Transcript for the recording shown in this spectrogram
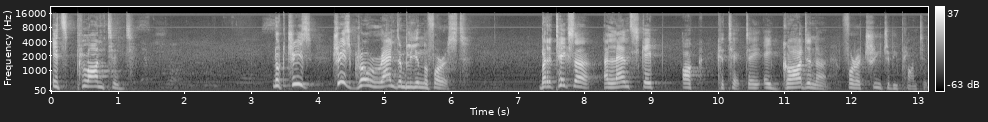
It's planted. Look, trees, trees grow randomly in the forest, but it takes a, a landscape architect, a, a gardener, for a tree to be planted.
